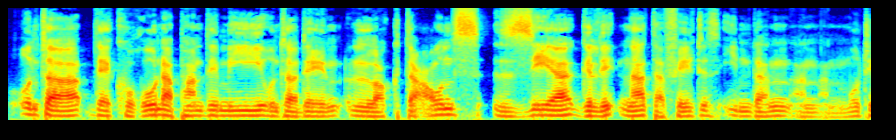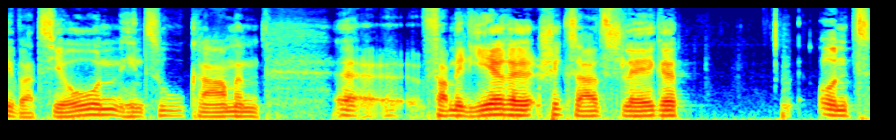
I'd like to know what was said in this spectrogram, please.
unter der Corona-Pandemie, unter den Lockdowns sehr gelitten hat. Da fehlt es ihm dann an, an Motivation. Hinzu kamen äh, familiäre Schicksalsschläge. Und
